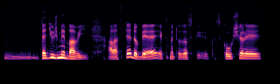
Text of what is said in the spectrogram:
mm, teď už mě baví, ale v té době, jak jsme to zkoušeli,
